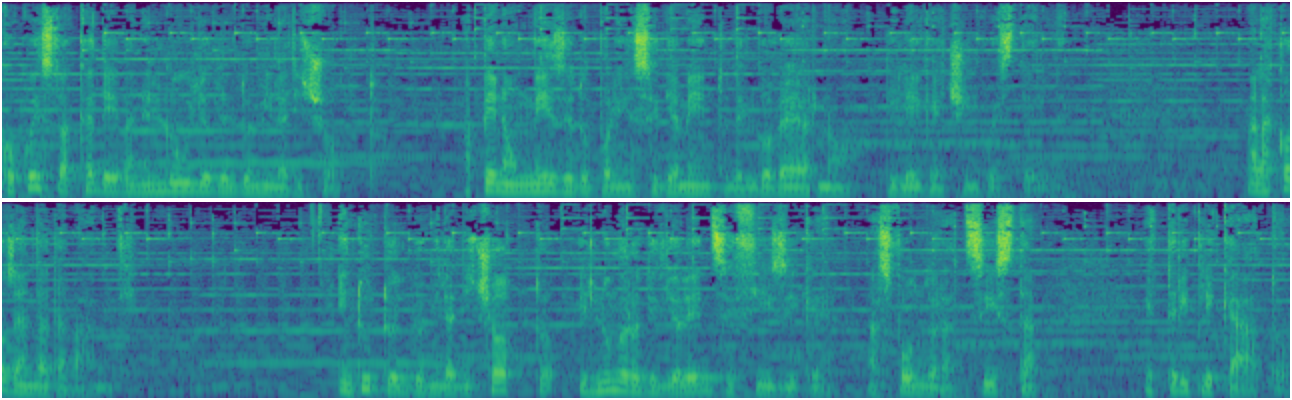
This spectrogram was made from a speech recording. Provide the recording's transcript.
Ecco, questo accadeva nel luglio del 2018, appena un mese dopo l'insediamento del governo di Lega e 5 Stelle. Ma la cosa è andata avanti. In tutto il 2018 il numero di violenze fisiche a sfondo razzista è triplicato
